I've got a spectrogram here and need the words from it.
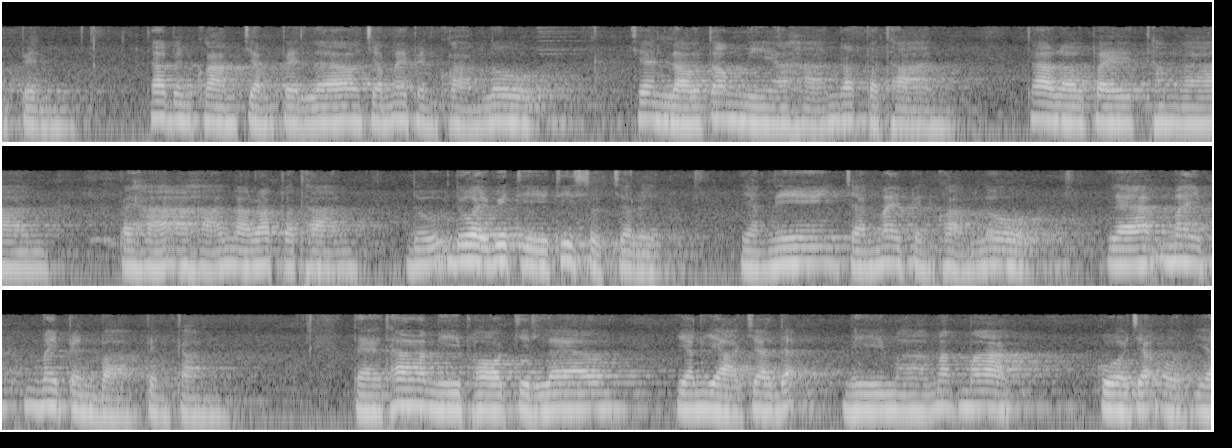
ำเป็น ถ้าเป็นความจำเป็นแล้วจะไม่เป็นความโลภ เช่นเราต้องมีอาหารรับประทาน ถ้าเราไปทำงานไปหาอาหารมารับประทาน ด้วยวิธีที่สุดจริต อย่างนี้จะไม่เป็นความโลภและไม่ไม่เป็นบาปเป็นกรรม แต่ถ้ามีพอกินแล้ว ยังอยากจะมีมามาก ๆ กลัวจะอดอย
